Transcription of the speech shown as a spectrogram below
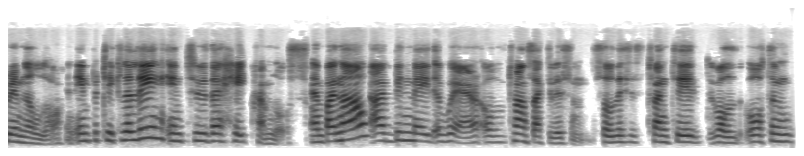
criminal law, and in particularly into the hate crime laws. And by now, I've been made aware of trans activism. So this is 20, well, autumn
